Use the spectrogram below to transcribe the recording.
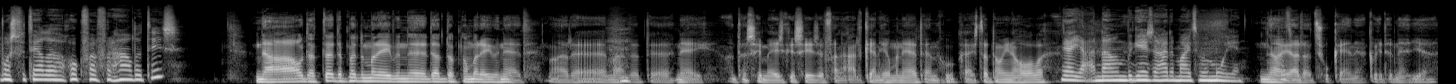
Was vertellen ook van verhaal dat is? Nou, dat, dat, dat, maar even, eh, dat doe ik nog maar even net. Maar, uh, maar dat, uh, nee. Want dan zijn mensen zeggen van, nou, dat ken helemaal net. En hoe kan je dat nou in hollen? Ja, ja, en dan beginnen ze harder mee te bemoeien. Nou ja, dat zou kennen. Ik weet het net, ja.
